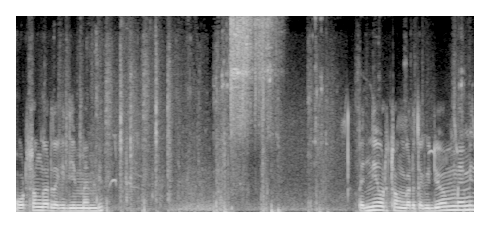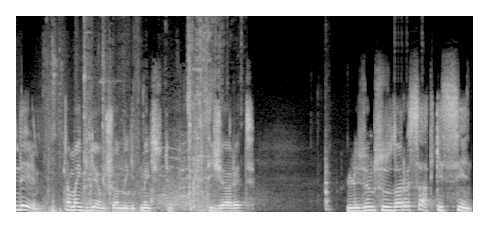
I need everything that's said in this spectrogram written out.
Ortongar'da gideyim ben bir. Ben niye Ortongar'da gidiyorum emin değilim. Ama gidiyorum şu anda gitmek istiyorum. Ticaret. Lüzumsuzları sat gitsin.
